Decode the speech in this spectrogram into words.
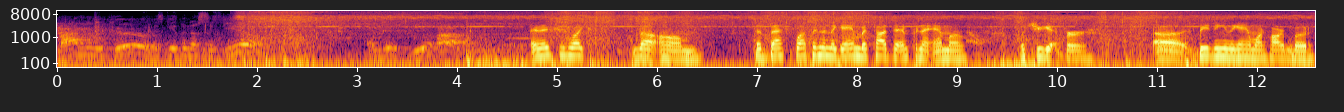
My little girl has given us a. And this gift And this is like the um the best weapon in the game besides the infinite ammo, which you get for uh beating the game on hard mode.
